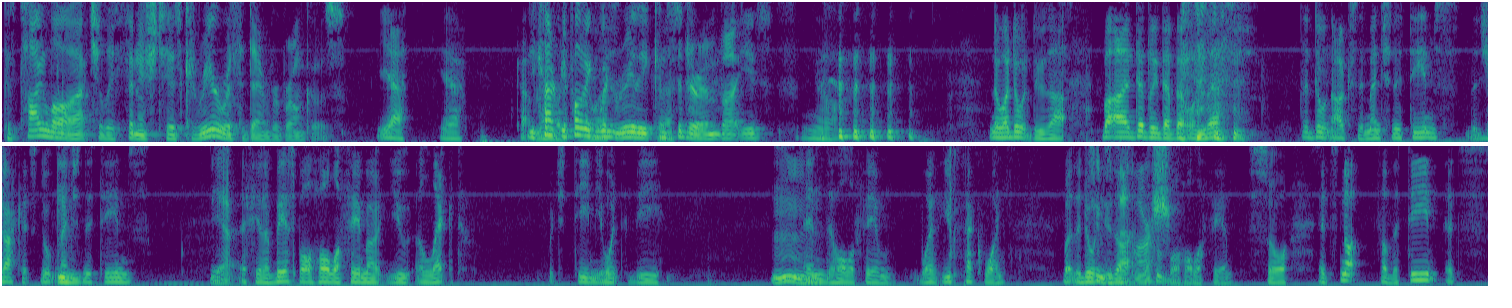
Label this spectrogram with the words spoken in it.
Because Ty Law actually finished his career with the Denver Broncos. Yeah, yeah. Can't you can't. You probably wouldn't really consider yeah. him, but he's no. no, I don't do that. But I did read a bit on this. they don't actually mention the teams. The jackets don't mm-hmm. mention the teams. Yeah. If you're a baseball Hall of Famer, you elect which team you want to be mm. in the Hall of Fame. Well, you pick one, but they don't Seems do that in the Football Hall of Fame. So it's not for the team; it's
